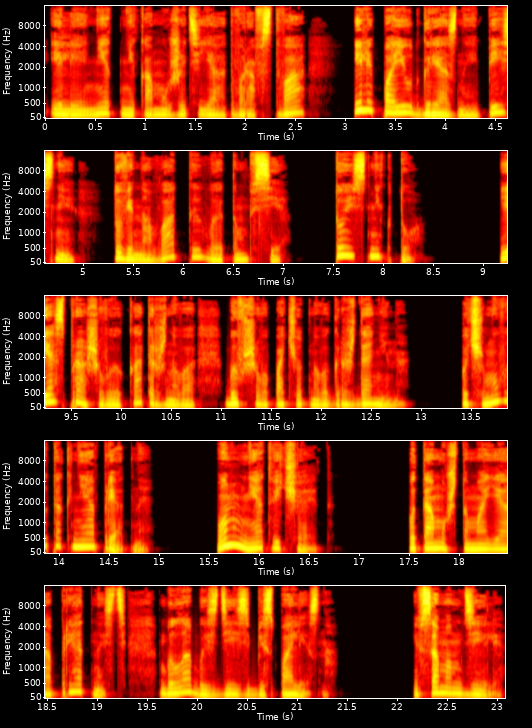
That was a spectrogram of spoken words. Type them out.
или нет никому житья от воровства, или поют грязные песни, то виноваты в этом все, то есть никто. Я спрашиваю каторжного, бывшего почетного гражданина, «Почему вы так неопрятны?» Он мне отвечает, потому что моя опрятность была бы здесь бесполезна. И в самом деле,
